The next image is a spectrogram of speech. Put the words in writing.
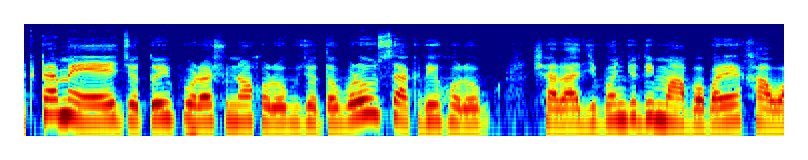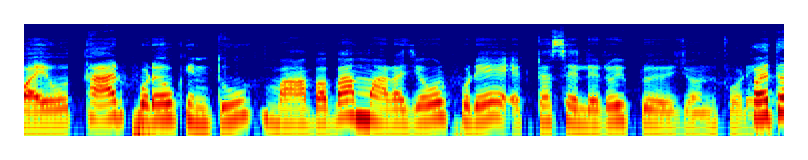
একটা মেয়ে যতই পড়াশোনা করুক, যত বড়ও চাকরি করুক, সারা জীবন যদি মা বাবারে খাওয়ায়ও, তারপরেও কিন্তু মা বাবা মারা যাওয়ার পরে একটা ছেলেরই প্রয়োজন পড়ে। হয়তো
